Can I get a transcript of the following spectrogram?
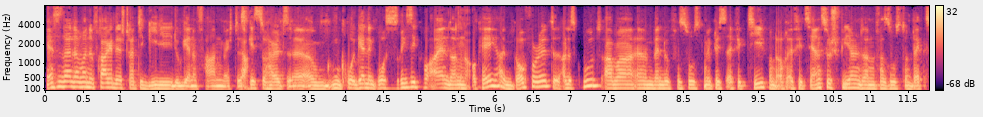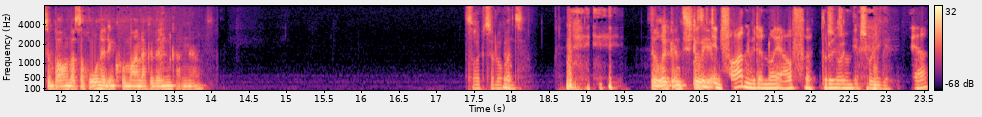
Ja, es ist halt aber eine Frage der Strategie, die du gerne fahren möchtest. Ja. Gehst du halt äh, gerne ein großes Risiko ein, dann genau. okay, go for it, alles gut. Aber ähm, wenn du versuchst, möglichst effektiv und auch effizient zu spielen, dann versuchst du ein Deck zu bauen, was auch ohne den Commander gewinnen kann. Ja. Zurück zu Lorenz. Zurück ins Studio. den Faden wieder neu aufdröseln. Entschuldige. Ja,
